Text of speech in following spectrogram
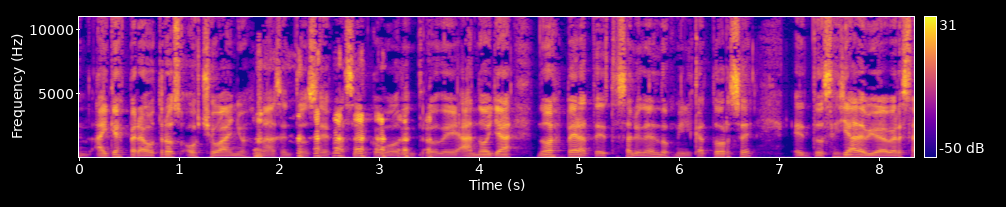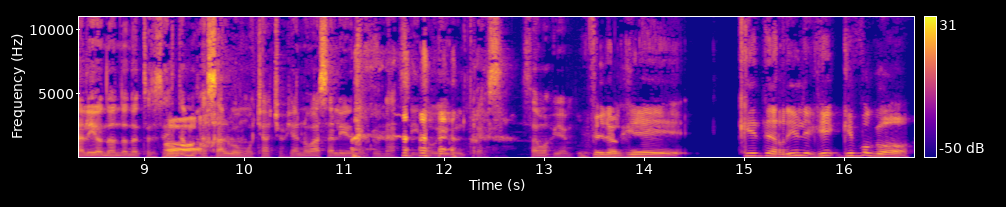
Hay que esperar otros ocho años más, entonces va a ser como dentro de, ah, no, ya, no, espérate, esto salió en el 2014, entonces ya debió haber salido, no, no, no entonces estamos a oh. salvo, muchachos, ya no va a salir ninguna Sino Evil 3, estamos bien. Pero qué, qué terrible, qué, qué poco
